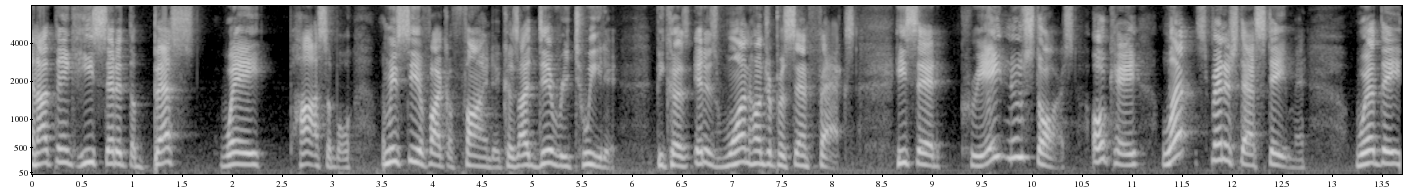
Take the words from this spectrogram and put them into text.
And I think he said it the best way possible. Let me see if I can find it because I did retweet it because it is 100% facts. He said, create new stars. Okay, let's finish that statement where they,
